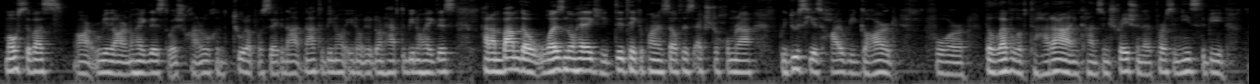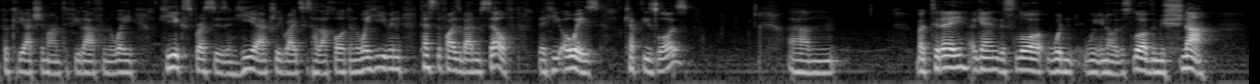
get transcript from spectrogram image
Most of us are really are noheg this. The way Shulchan Aruch and the Torah posek not not to be no you don't you don't have to be noheg this. Harambam though was noheg. He did take upon himself this extra chumrah. We do see his high regard for the level of tahara and concentration that a person needs to be for kriyat shema and tefillah from the way he expresses and he actually writes his halachot and the way he even testifies about himself that he always kept these laws. Um, but today, again, this law wouldn't, you know, this law of the Mishnah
